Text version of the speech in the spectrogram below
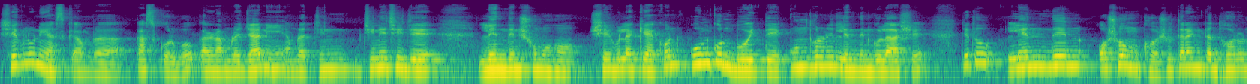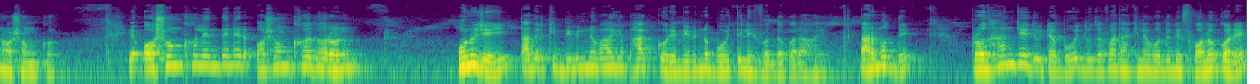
সেগুলো নিয়ে আজকে আমরা কাজ করব। কারণ আমরা জানি, আমরা চিন- চিনেছি যে লেনদেনসমূহ, সেগুলাকে এখন কোন কোন বইতে কোন ধরনের লেনদেনগুলো আসে? যেহেতু লেনদেন অসংখ্য, সুতরাং এটা ধরন অসংখ্য। এই অসংখ্য লেনদেনের অসংখ্য ধরন অনুযায়ী তাদেরকে বিভিন্ন ভাগে ভাগ করে বিভিন্ন বইতে লিপিবদ্ধ করা হয়। তার মধ্যে প্রধান যে দুইটা বই দুতরফা দাখিলা পদ্ধতি ফলো করে,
